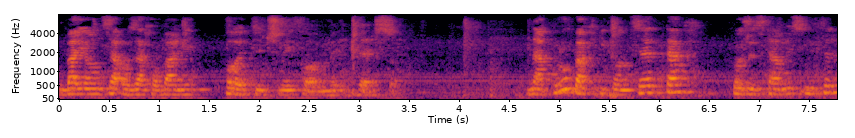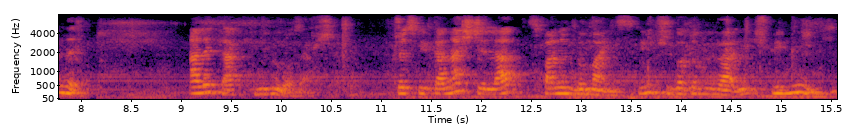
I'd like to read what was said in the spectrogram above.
dbająca o zachowanie poetycznej formy wersu. Na próbach i koncertach korzystamy z internetu, ale tak nie było zawsze. Przez kilkanaście lat z panem Domańskim przygotowywali śpiewniki.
